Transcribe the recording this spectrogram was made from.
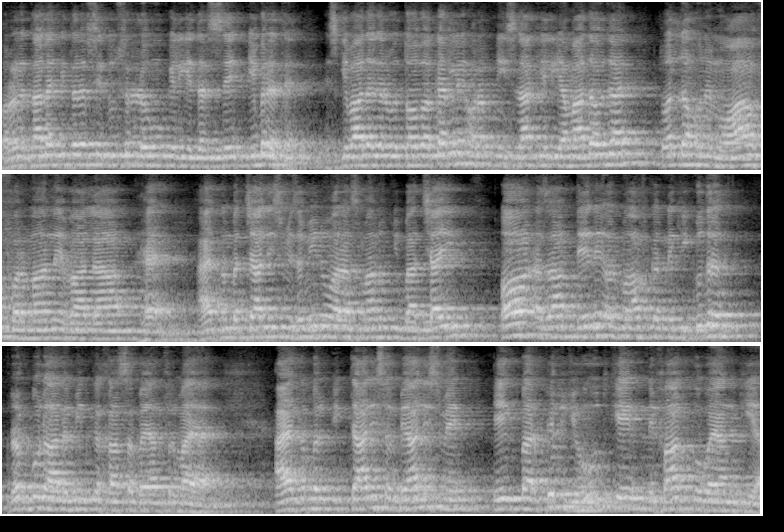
اور اللہ تعالیٰ کی طرف سے دوسرے لوگوں کے لیے درس سے عبرت ہے۔ اس کے بعد اگر وہ توبہ کر لیں اور اپنی اصلاح کے لیے آمادہ ہو جائے، تو اللہ انہیں معاف فرمانے والا ہے۔ آیت نمبر چالیس میں زمینوں اور آسمانوں کی بادشاہی اور عذاب دینے اور معاف کرنے کی قدرت رب العالمین کا خاصا بیان فرمایا ہے۔ آیت نمبر اکتالیس اور بیالیس میں ایک بار پھر یہود کے نفاق کو بیان کیا۔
